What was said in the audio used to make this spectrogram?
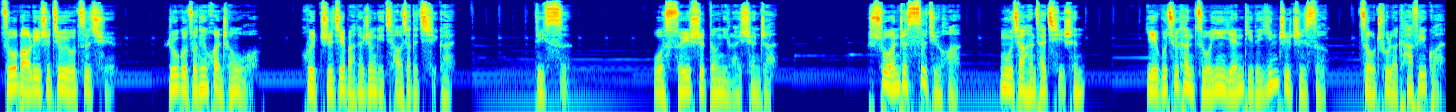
左宝丽是咎由自取，如果昨天换成我，会直接把他扔给桥下的乞丐。第四，我随时等你来宣战。说完这四句话，穆萧寒才起身，也不去看左印眼底的阴鸷之色，走出了咖啡馆。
